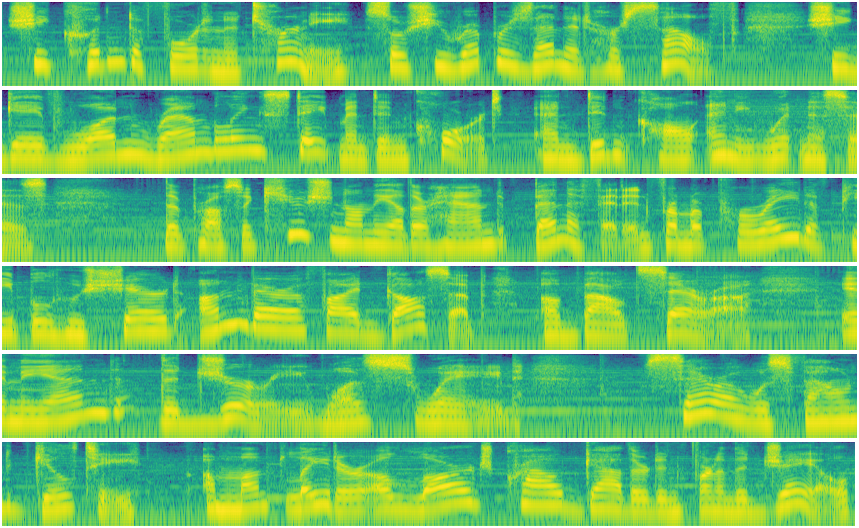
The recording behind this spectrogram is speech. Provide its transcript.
She couldn't afford an attorney, so she represented herself. She gave one rambling statement in court and didn't call any witnesses. The prosecution, on the other hand, benefited from a parade of people who shared unverified gossip about Sarah. In the end, the jury was swayed. Sarah was found guilty. A month later, a large crowd gathered in front of the jail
